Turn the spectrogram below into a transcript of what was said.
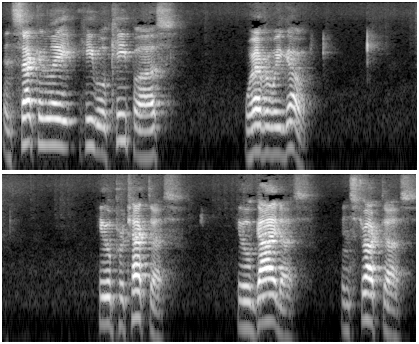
and secondly, he will keep us wherever we go. He will protect us. He will guide us, instruct us.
